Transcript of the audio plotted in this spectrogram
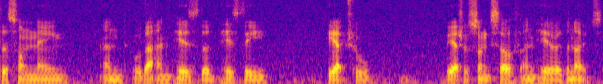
the song name and all that and here's the here's the the actual the actual song itself and here are the notes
